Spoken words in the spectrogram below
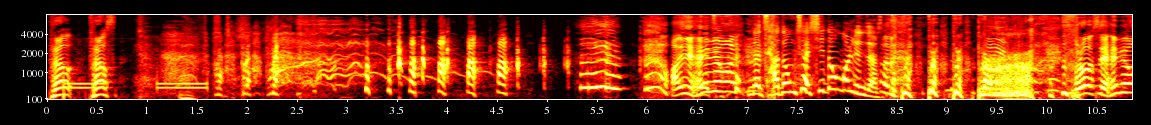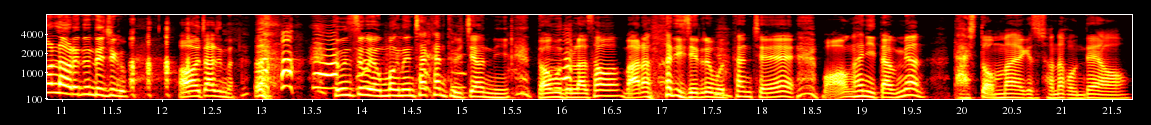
브라우 브라우스 아니 해명을 나 자동차 시동 걸린 줄 알았어. 브라우스 해명하려고 그랬는데 지금 아 짜증나 돈 쓰고 욕먹는 착한 둘째 언니 너무 놀라서 말 한마디 제대로 못한 채 멍하니 있다 보면 다시 또 엄마에게서 전화가 온대요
